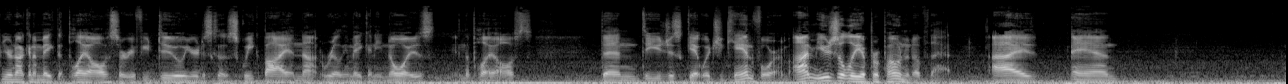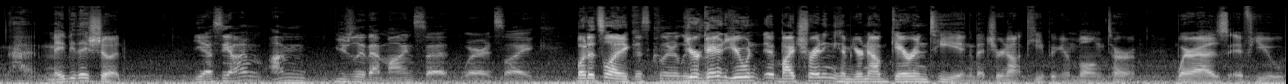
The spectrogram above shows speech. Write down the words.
you're not going to make the playoffs, or if you do, you're just going to squeak by and not really make any noise in the playoffs. Then do you just get what you can for him? I'm usually a proponent of that. I and maybe they should, Yeah, see, I'm I'm usually that mindset where it's like but it's like This clearly you're isn't- you by trading him, you're now guaranteeing that you're not keeping him long term. Whereas if you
